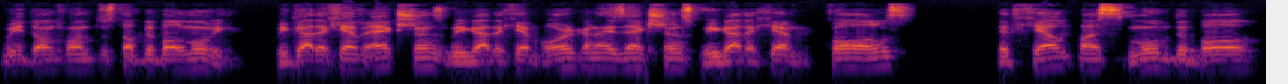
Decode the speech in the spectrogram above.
We don't want to stop the ball moving. We got to have actions. We got to have organized actions. We got to have calls that help us move the ball,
